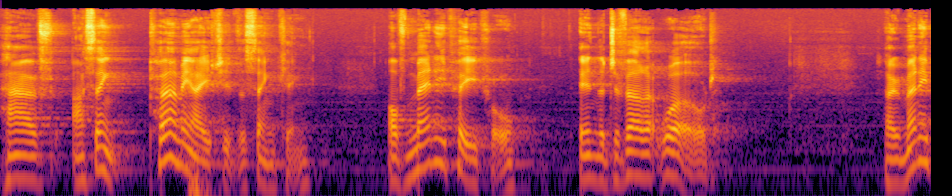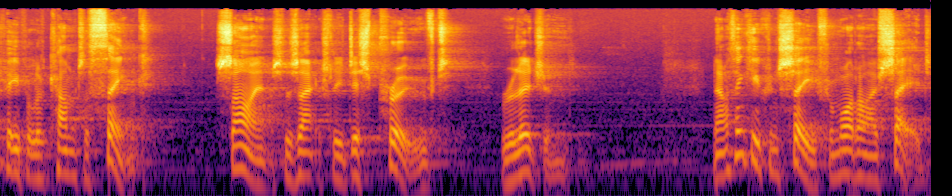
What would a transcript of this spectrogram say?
have, I think, permeated the thinking of many people in the developed world. So many people have come to think science has actually disproved religion. Now, I think you can see from what I've said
